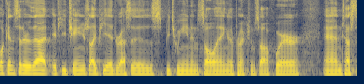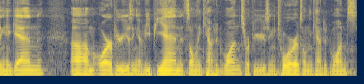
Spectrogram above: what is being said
We'll consider that if you changed IP addresses between installing the protection software and testing again, um, or if you're using a VPN, it's only counted once, or if you're using Tor, it's only counted once.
